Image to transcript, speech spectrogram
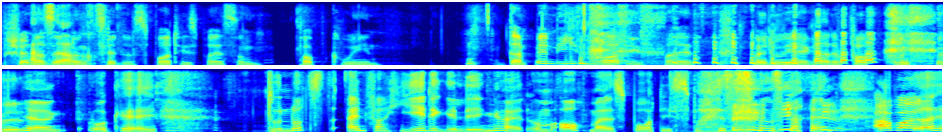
schöner auch- Sendungstitel. Sporty Spice und Pop Queen. Dann bin ich Sporty Spice, weil du ja gerade Pop Queen bist. Ja, okay. Du nutzt einfach jede Gelegenheit, um auch mal Sporty Spice zu sein. Aber Da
